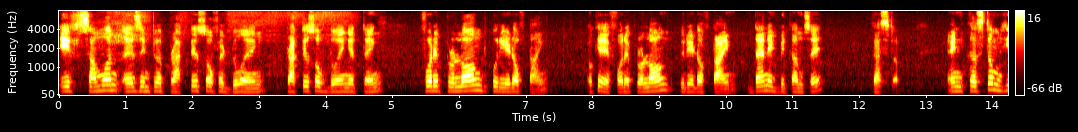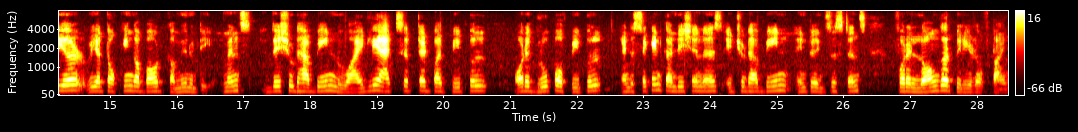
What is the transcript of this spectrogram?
if someone is into a practice of a doing practice of doing a thing for a prolonged period of time okay for a prolonged period of time then it becomes a custom. And custom here we are talking about community means they should have been widely accepted by people or a group of people. And the second condition is it should have been into existence for a longer period of time.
